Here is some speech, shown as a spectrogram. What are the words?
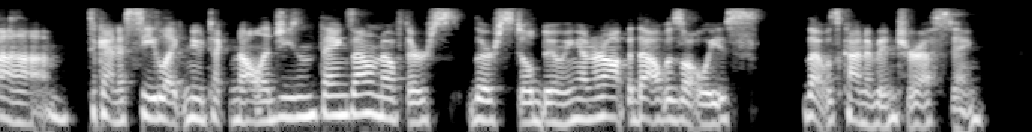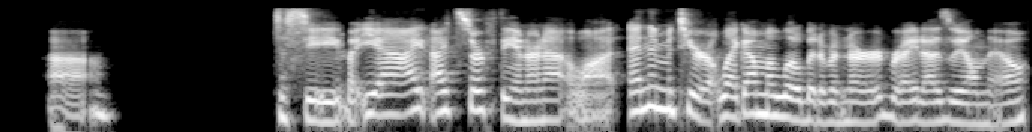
um, to kind of see like new technologies and things. I don't know if they're they're still doing it or not, but that was always that was kind of interesting uh, to see. But yeah, I, I surf the internet a lot, and then material. Like I'm a little bit of a nerd, right? As we all know,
